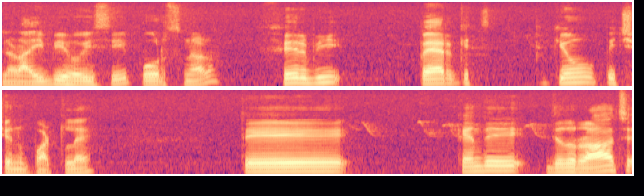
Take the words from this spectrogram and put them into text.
ਲੜਾਈ ਵੀ ਹੋਈ ਸੀ ਪੋਰਸ ਨਾਲ, ਫਿਰ ਵੀ ਪੈਰ ਕਿ- ਕਿਉਂ ਪਿੱਛੇ ਨੂੰ ਪੱਟ ਲਏ? ਤੇ ਕਹਿੰਦੇ ਜਦੋਂ ਰਾਹ 'ਚ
